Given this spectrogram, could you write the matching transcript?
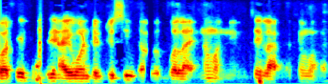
गर्थ्यो। आई वान्टेड टु सी अब बोलाएन भन्ने चाहिँ लाग्छ थियो मलाई।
